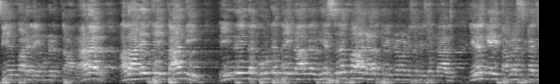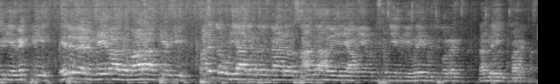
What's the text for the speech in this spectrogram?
செயல்பாடுகளை முன்னெடுத்தாங்க ஆனால் அது அனைத்தை தாண்டி இன்று இந்த கூட்டத்தை நாங்கள் மிக சிறப்பாக நடத்திருக்கிறோம் என்று சொல்லி சொன்னால் இலங்கை தமிழர் கட்சியுடைய வெற்றி எதிர்வரும் மே மாத ஆறாம் தேதி தடுக்க முடியாது என்பதற்கான ஒரு சான்றாகவே அமையும் என்று சொல்லி என்னுடைய உரையை முடித்துக் கொள்கிறேன். நன்றி வணக்கம்.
